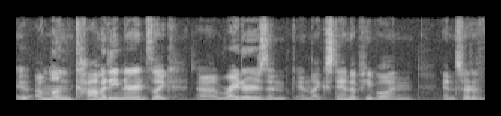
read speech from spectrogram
eh, among comedy nerds like uh, writers and and like stand-up people and and sort of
